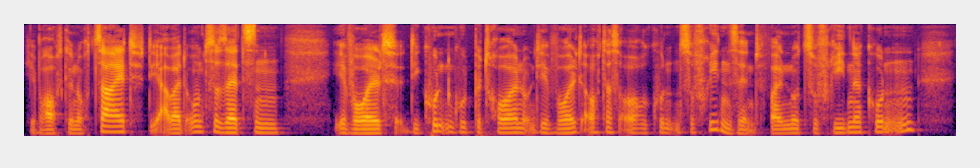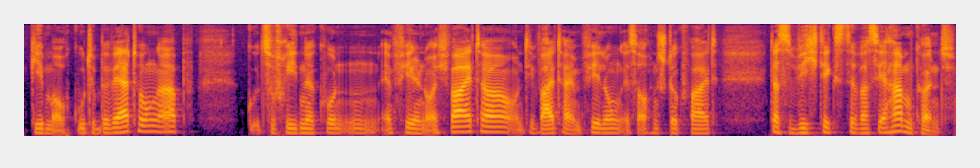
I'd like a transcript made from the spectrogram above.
Ihr braucht genug Zeit, die Arbeit umzusetzen. Ihr wollt die Kunden gut betreuen und ihr wollt auch, dass eure Kunden zufrieden sind, weil nur zufriedene Kunden geben auch gute Bewertungen ab. Zufriedene Kunden empfehlen euch weiter und die Weiterempfehlung ist auch ein Stück weit das Wichtigste, was ihr haben könnt.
